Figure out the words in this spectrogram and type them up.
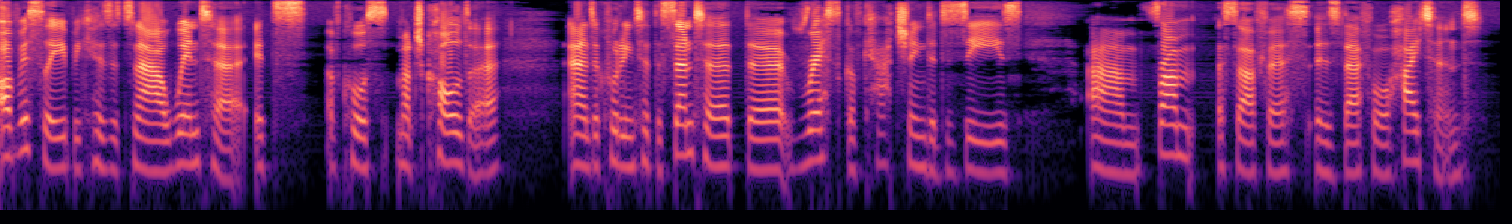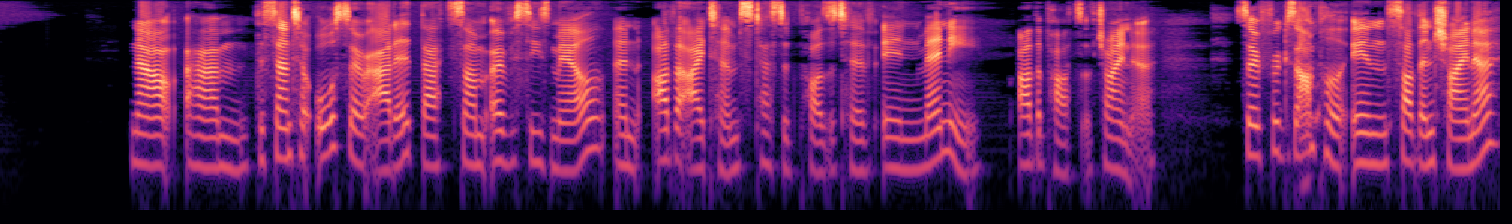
obviously, because it's now winter, it's of course much colder. And according to the center, the risk of catching the disease um, from a surface is therefore heightened. Now, um, the center also added that some overseas mail and other items tested positive in many other parts of China. So, for example, in southern China,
